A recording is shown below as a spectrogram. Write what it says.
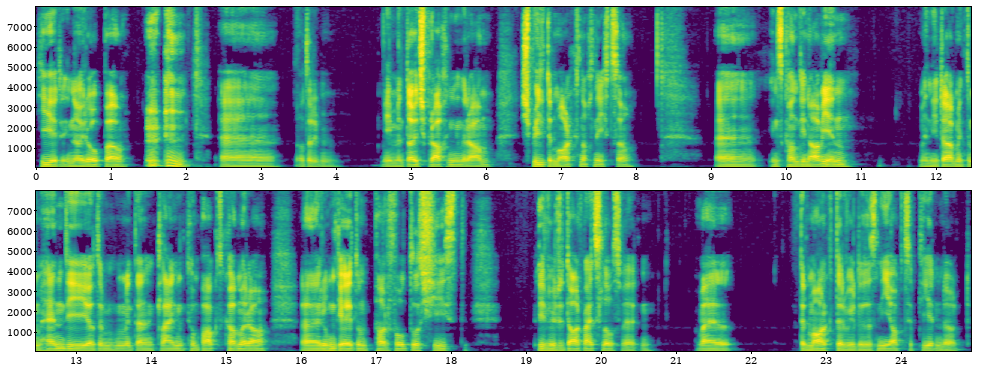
hier in Europa äh, oder im, im deutschsprachigen Raum spielt der Markt noch nicht so. Äh, in Skandinavien wenn ihr da mit dem Handy oder mit einer kleinen Kompaktkamera äh, rumgeht und ein paar Fotos schießt, ihr würdet arbeitslos werden, weil der Markt, der würde das nie akzeptieren dort.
